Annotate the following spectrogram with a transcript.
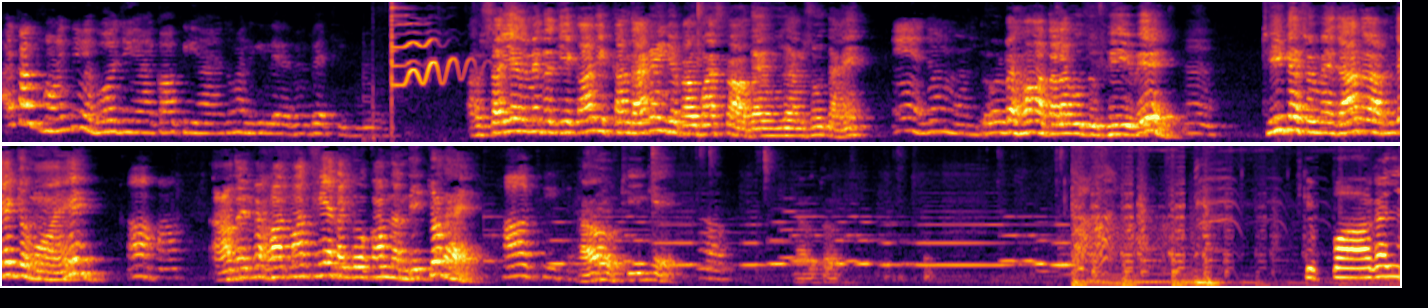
आई कल खाने थी मैं भौजी हैं काकी हैं तो मैंने की ले मैं बैठी हूँ। अब सैयद में तो जे का जी कंधा गई जो का बस का होता है हम सोता है। ए जान मन तो बे हाँ तला को तू फे बे हाँ ठीक है सो मैं जा तो अपने जाए जो माँ है? हाँ आ तो इसमें हाथ मार फिर तो जो काम धंधे जो है? हाँ ठीक है। हाँ ठीक है। हाँ। हाँ तो। कि पागल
